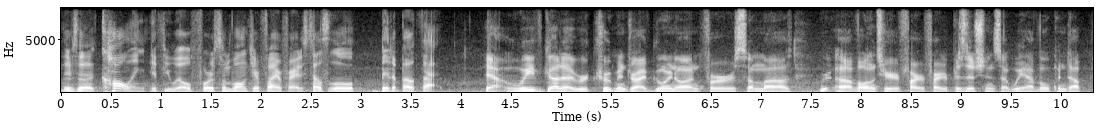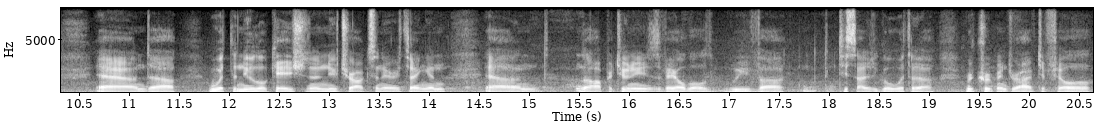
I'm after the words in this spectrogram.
there's a calling, if you will, for some volunteer firefighters. Tell us a little bit about that. Yeah, we've got a recruitment drive going on for some uh, uh, volunteer firefighter positions that we have opened up, and uh, with the new location and new trucks and everything, and and the opportunities available, we've uh, decided to go with a recruitment drive to fill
